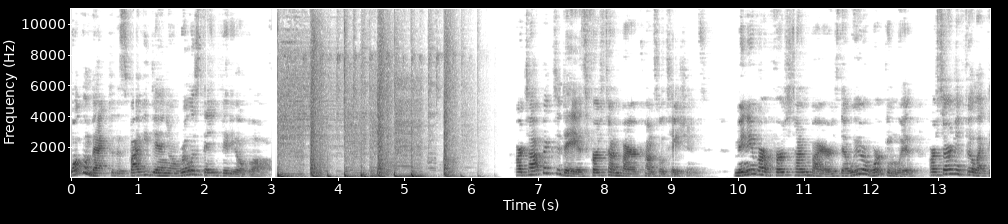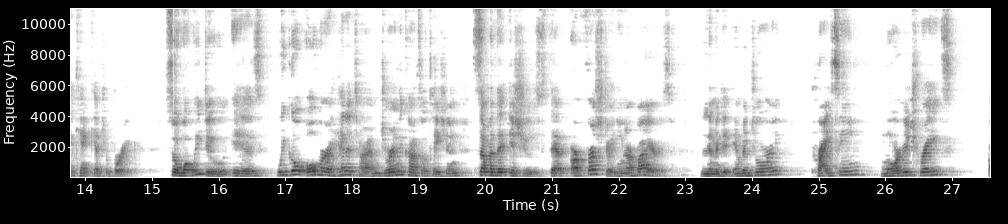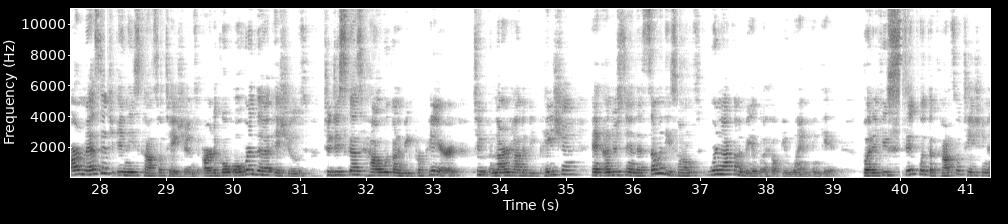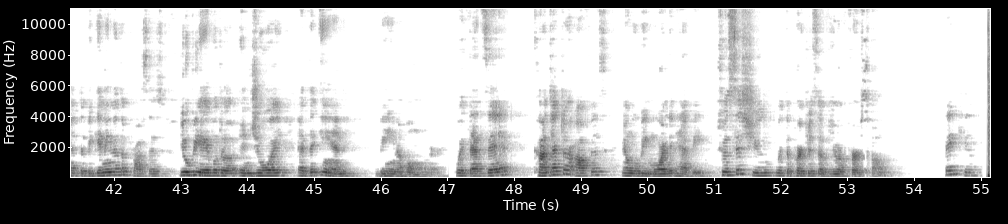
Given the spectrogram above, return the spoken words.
Welcome back to the Spivey Daniel Real Estate Video Blog. Our topic today is first-time buyer consultations. Many of our first-time buyers that we are working with are starting to feel like they can't catch a break. So what we do is we go over ahead of time during the consultation some of the issues that are frustrating our buyers. Limited inventory, pricing, mortgage rates, our message in these consultations are to go over the issues to discuss how we're going to be prepared to learn how to be patient and understand that some of these homes we're not going to be able to help you win and get. But if you stick with the consultation at the beginning of the process, you'll be able to enjoy at the end being a homeowner. With that said, contact our office and we'll be more than happy to assist you with the purchase of your first home. Thank you.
